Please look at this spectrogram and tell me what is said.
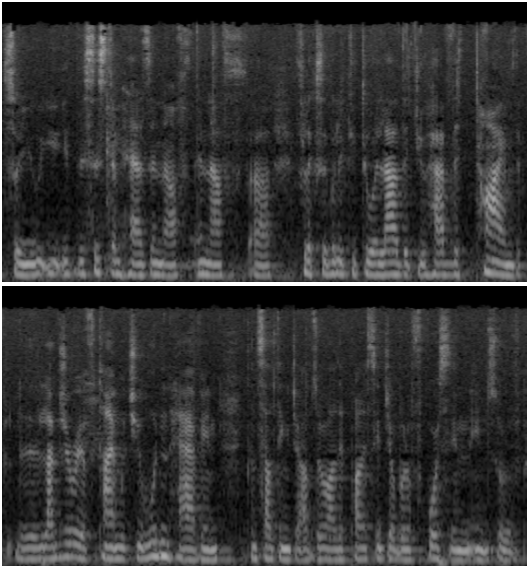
So you, you, the system has enough enough uh, flexibility to allow that you have the time, the, the, luxury of time, which you wouldn't have in consulting jobs or other policy jobs, but of course in, in sort of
